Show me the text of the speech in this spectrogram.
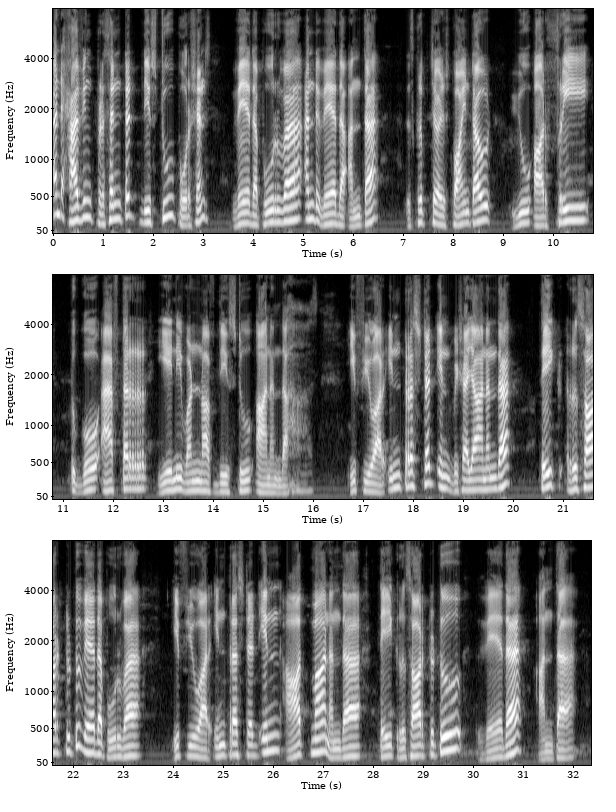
and having presented these two portions veda purva and veda anta the scriptures point out you are free to go after any one of these two anandas. If you are interested in vishayananda take resort to veda purva if you are interested in atmananda take resort to veda anta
